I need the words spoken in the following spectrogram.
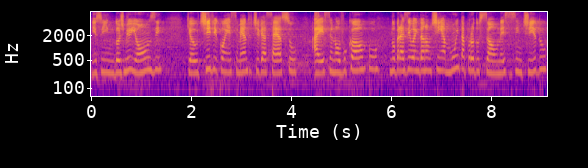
isso em 2011, que eu tive conhecimento, tive acesso a esse novo campo. No Brasil ainda não tinha muita produção nesse sentido,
